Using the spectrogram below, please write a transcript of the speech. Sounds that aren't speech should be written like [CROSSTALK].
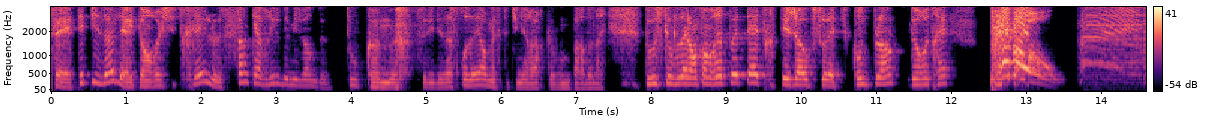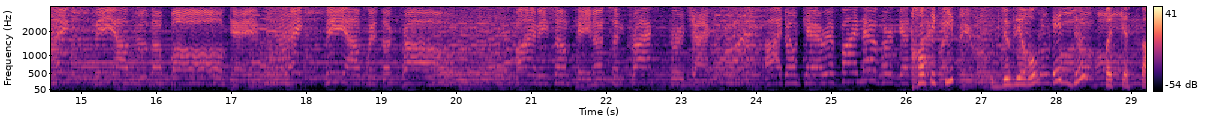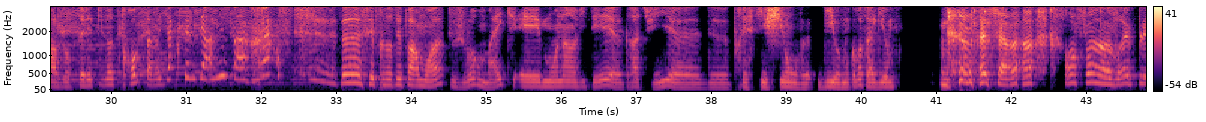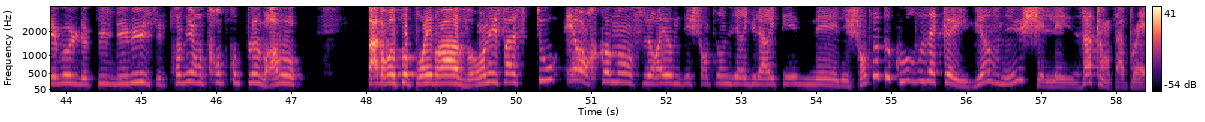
Cet épisode a été enregistré le 5 avril 2022, tout comme [LAUGHS] celui des Astros d'ailleurs, mais c'était une erreur que vous me pardonnerez. Tout ce que vous allez entendre est peut-être déjà obsolète. Compte plein de retrait. Primo Hey, 30 back. Let équipes, me root deux for blaireaux the root et for deux the home. podcasts par jour. C'est l'épisode 30, ça veut dire que c'est le dernier, ça race Euh, C'est présenté par moi, toujours, Mike, et mon invité euh, gratuit euh, de prestige si on veut, Guillaume. Comment ça va, Guillaume? [LAUGHS] Bah, ça va. Enfin, un vrai playball depuis le début. C'est le premier en 30 contre plein. Bravo. Pas de repos pour les braves, on efface tout et on recommence. Le royaume des champions de l'irrégularité, mais des champions tout court vous accueille. Bienvenue chez les Atlanta Braves.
